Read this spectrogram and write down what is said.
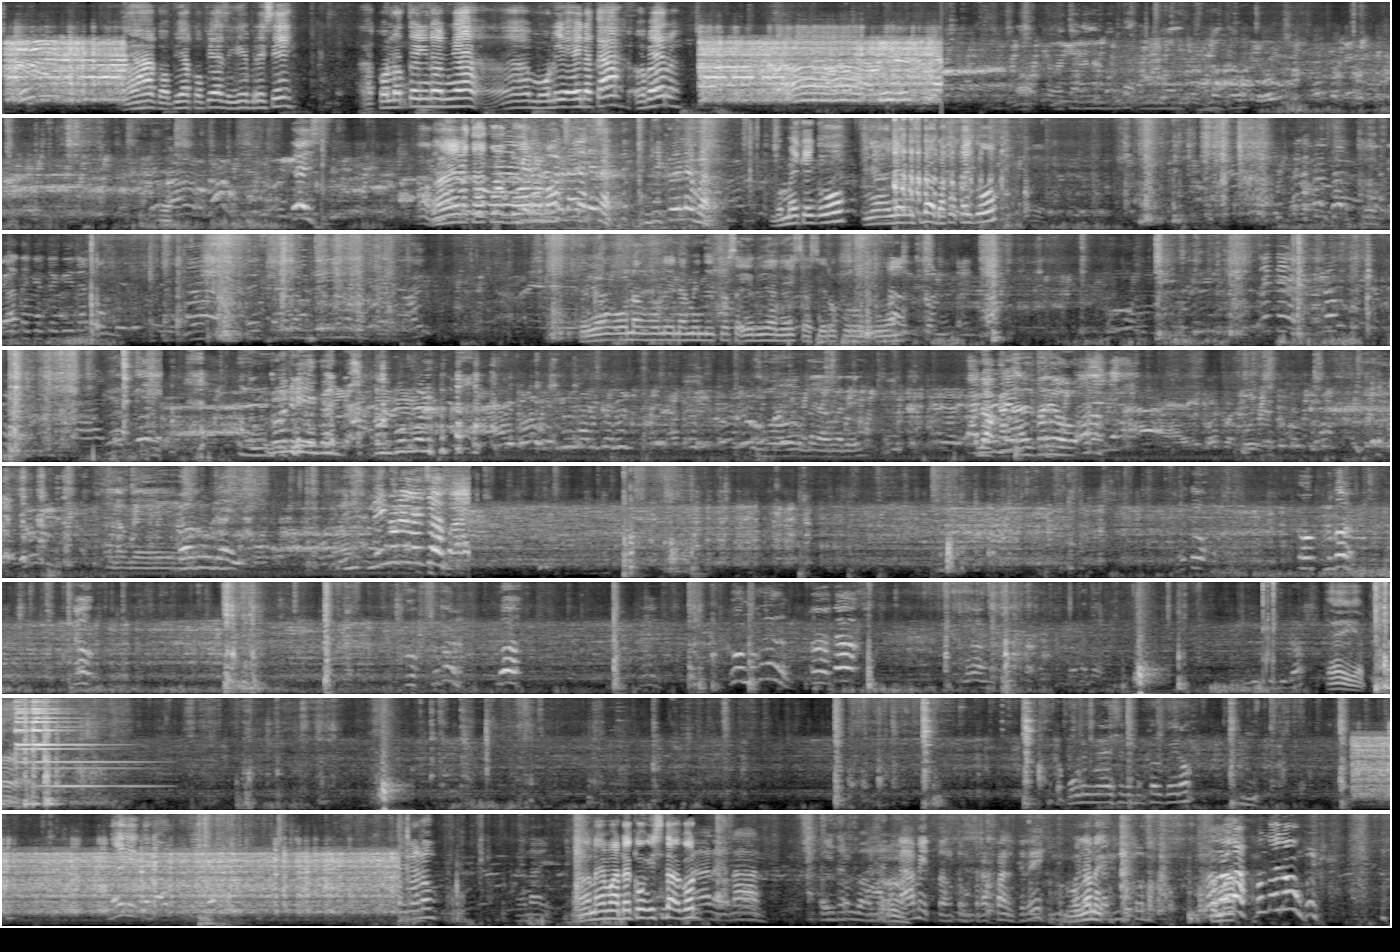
Ah, kopya, kopi, Sige, berisi. Ako lang to yung nga. Uh, ah, ay naka, ah, ya, Ober? Over. Ay, nakakuha guwaro, no? hindi ko alam ah. Gamay kay go. Nya yang isda dako kay go. So yung unang huli namin dito sa area guys sa 0421. Ano, kanal pa rin Alam eh. Lino na lang siya. Oh, lugar. No. Oh, lugar. No. Oh, lugar. Ah, ta. Eh ya Kapuling nga sila magtal kayo, no? Nih, Nay, ganaw. Manong. Nanay. Nanay, isda, God. Gamit pang tong trapal, dire. Wala na.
